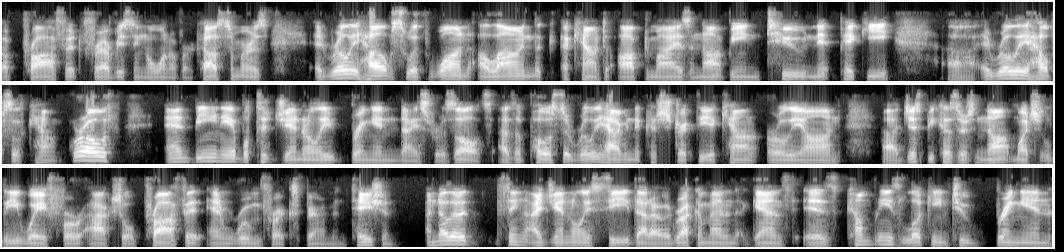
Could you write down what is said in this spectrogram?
of profit for every single one of our customers. It really helps with one, allowing the account to optimize and not being too nitpicky. Uh, it really helps with account growth and being able to generally bring in nice results as opposed to really having to constrict the account early on uh, just because there's not much leeway for actual profit and room for experimentation. Another thing I generally see that I would recommend against is companies looking to bring in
